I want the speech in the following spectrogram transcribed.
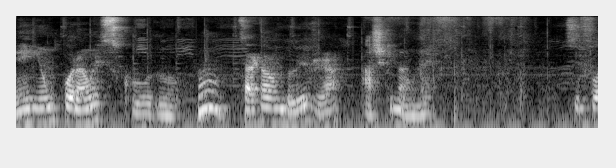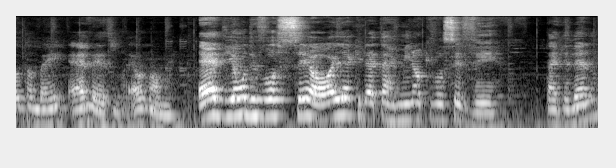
Em um porão escuro. Hum, será que é o nome do livro já? Acho que não, né? Se for também, é mesmo, é o nome. É de onde você olha que determina o que você vê. Tá entendendo?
